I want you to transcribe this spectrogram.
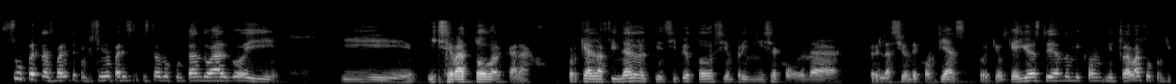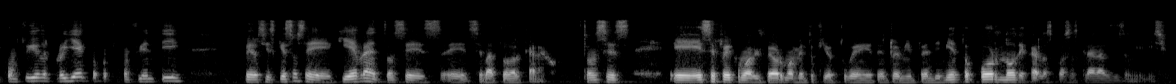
Súper transparente, porque si no parece que estás ocultando algo y, y, se va todo al carajo. Porque a la final, al principio, todo siempre inicia con una relación de confianza. Porque, ok, yo estoy dando mi, mi trabajo porque confío en el proyecto, porque confío en ti, pero si es que eso se quiebra, entonces eh, se va todo al carajo. Entonces, eh, ese fue como el peor momento que yo tuve dentro de mi emprendimiento por no dejar las cosas claras desde un inicio.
